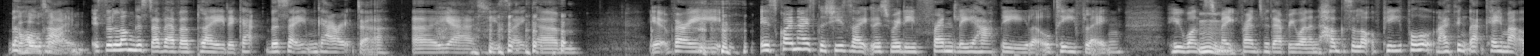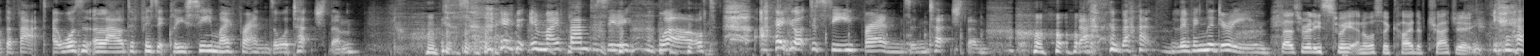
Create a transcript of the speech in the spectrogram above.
the, The whole, whole time. time. It's the longest I've ever played a ca- the same character. Uh, yeah, she's like, um, yeah, very. It's quite nice because she's like this really friendly, happy little tiefling who wants to hmm. make friends with everyone and hugs a lot of people. And I think that came out of the fact I wasn't allowed to physically see my friends or touch them. so in my fantasy world, I got to see friends and touch them. That, that's living the dream. That's really sweet and also kind of tragic. Yeah,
